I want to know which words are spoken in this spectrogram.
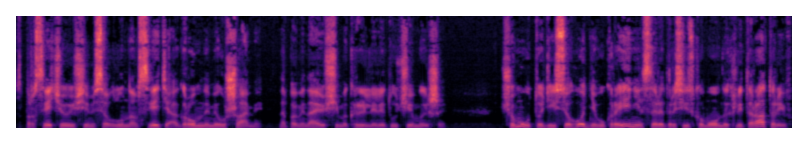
с просвечивающимися в лунном свете огромными ушами, напоминающими крылья летучої миші, чому тоді сьогодні в Україні серед російськомовних літераторів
